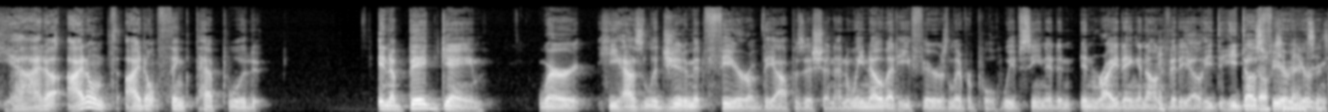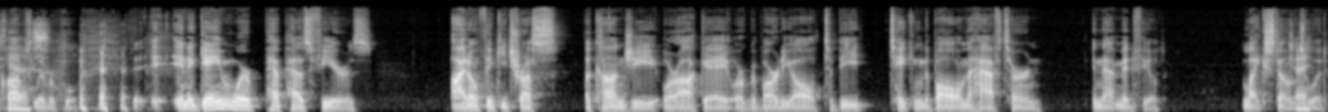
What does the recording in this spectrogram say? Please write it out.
Yeah, I don't, I don't, I don't think Pep would, in a big game where he has legitimate fear of the opposition, and we know that he fears Liverpool. We've seen it in, in writing and on video. He he does fear Jurgen Klopp's yes. Liverpool. In a game where Pep has fears, I don't think he trusts Akanji or Ake or Gvardiol to be taking the ball on the half turn in that midfield like Stones Okay. would.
